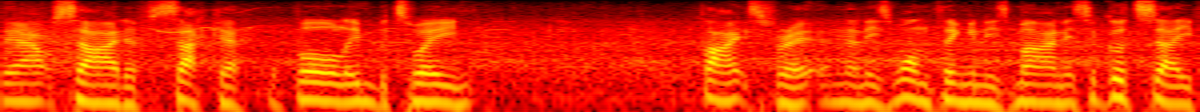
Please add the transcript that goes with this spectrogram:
the outside of Saka, the ball in between fights for it, and then he's one thing in his mind. It's a good save.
